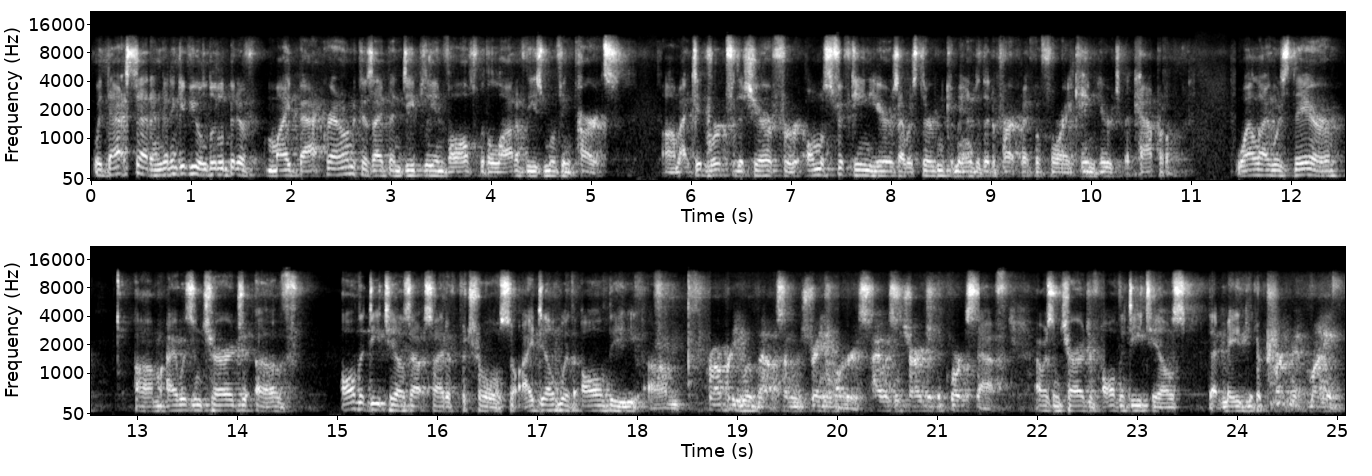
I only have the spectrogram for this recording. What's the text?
With that said, I'm going to give you a little bit of my background because I've been deeply involved with a lot of these moving parts. Um, I did work for the sheriff for almost 15 years. I was third in command of the department before I came here to the Capitol. While I was there, um, I was in charge of all the details outside of patrol. So I dealt with all the um, property move outs and restraining orders. I was in charge of the court staff. I was in charge of all the details that made the department money.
